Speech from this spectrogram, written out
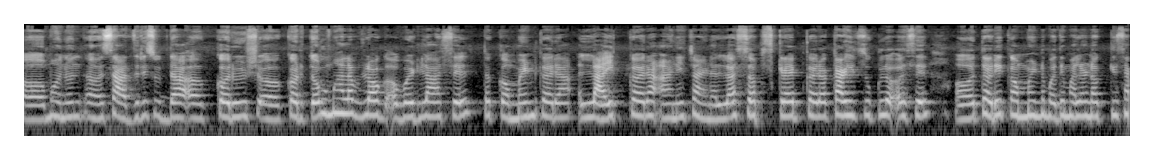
म्हणून साजरीसुद्धा करू श- करतो. तुम्हाला ब्लॉग आवडला असेल तर कमेंट करा लाईक करा आणि चॅनलला सबस्क्राईब करा. काही चुकलं असेल तरी कमेंटमध्ये मला नक्की सांगा.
